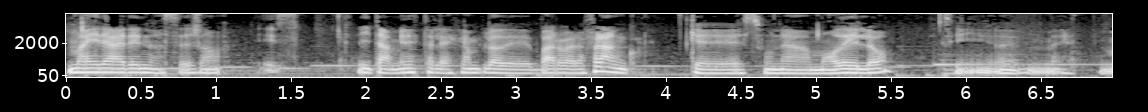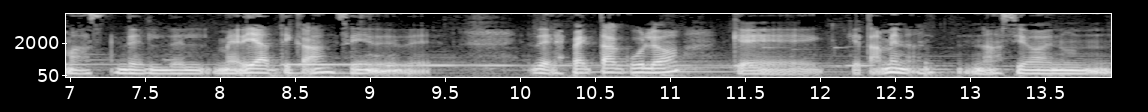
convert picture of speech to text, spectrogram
Mayra Arenas se llama. Y también está el ejemplo de Bárbara Franco, que es una modelo, sí, eh, más del, del mediática, sí, del espectáculo, que, que también nació en un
